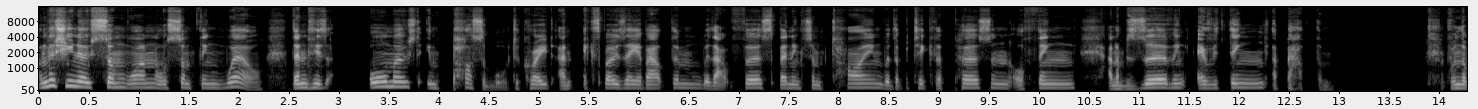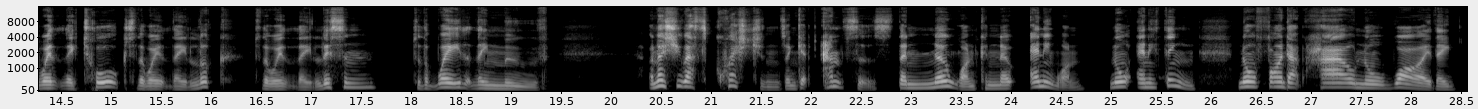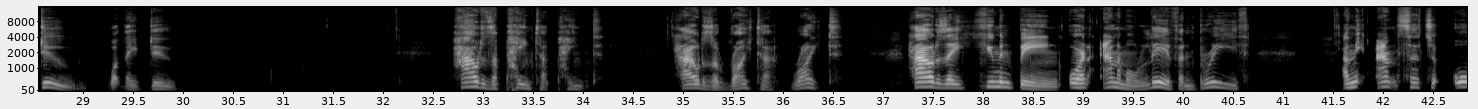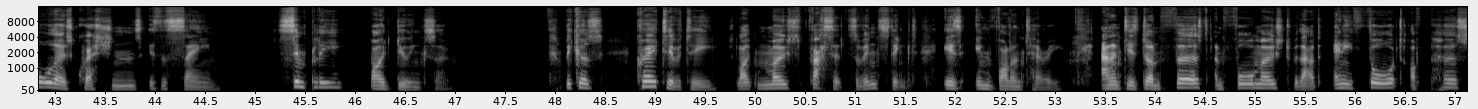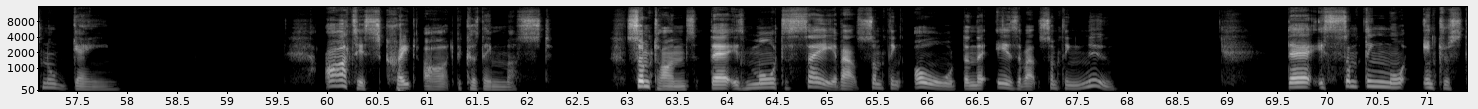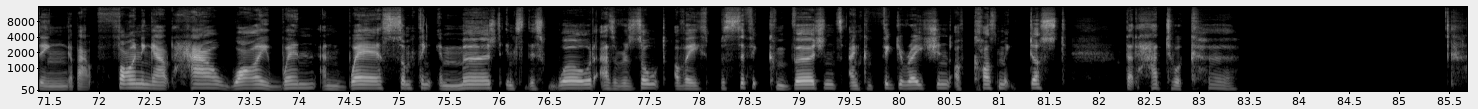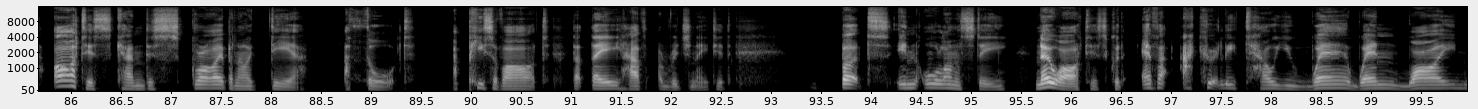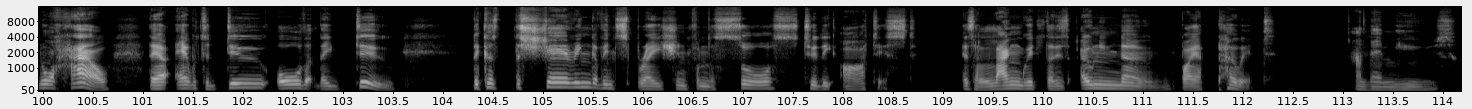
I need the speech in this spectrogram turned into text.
Unless you know someone or something well, then it is almost impossible to create an expose about them without first spending some time with a particular person or thing and observing everything about them. From the way that they talk, to the way that they look, to the way that they listen, to the way that they move. Unless you ask questions and get answers, then no one can know anyone, nor anything, nor find out how nor why they do what they do. How does a painter paint? How does a writer write? How does a human being or an animal live and breathe? And the answer to all those questions is the same simply by doing so. Because creativity, like most facets of instinct, is involuntary, and it is done first and foremost without any thought of personal gain. Artists create art because they must. Sometimes there is more to say about something old than there is about something new. There is something more interesting about finding out how, why, when, and where something emerged into this world as a result of a specific convergence and configuration of cosmic dust that had to occur. Artists can describe an idea, a thought, a piece of art that they have originated. But in all honesty, no artist could ever accurately tell you where, when, why, nor how they are able to do all that they do, because the sharing of inspiration from the source to the artist is a language that is only known by a poet and their muse.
